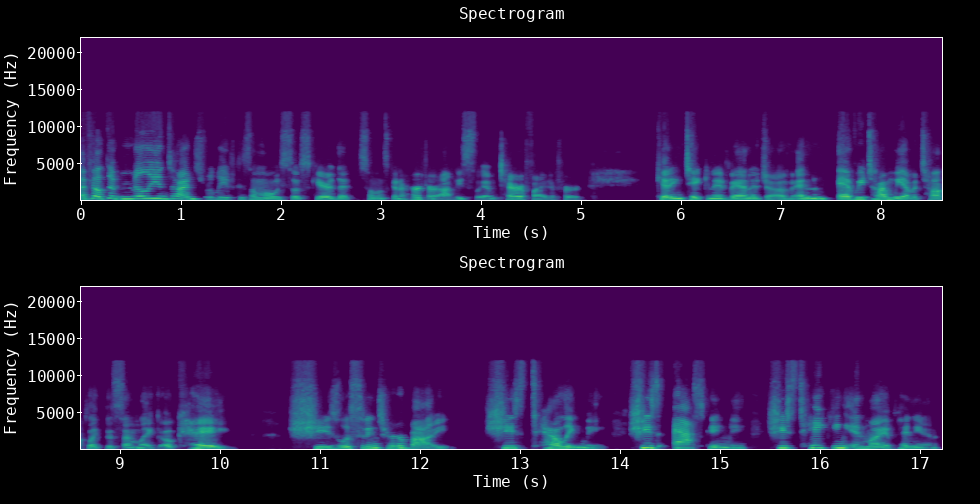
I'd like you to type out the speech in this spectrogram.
I felt a million times relieved because i'm always so scared that someone's going to hurt her. Obviously i'm terrified of her getting taken advantage of. And every time we have a talk like this i'm like okay she's listening to her body. She's telling me. She's asking me. She's taking in my opinion.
